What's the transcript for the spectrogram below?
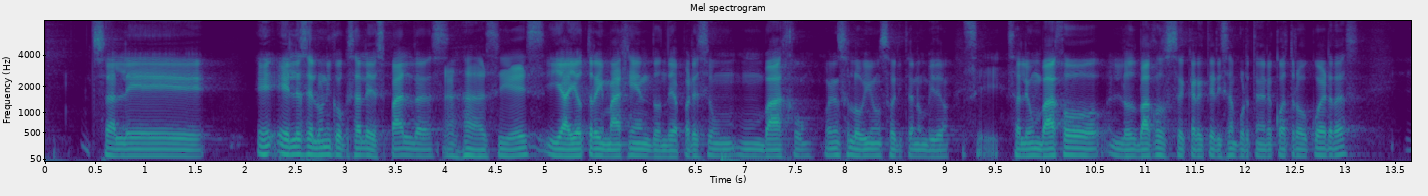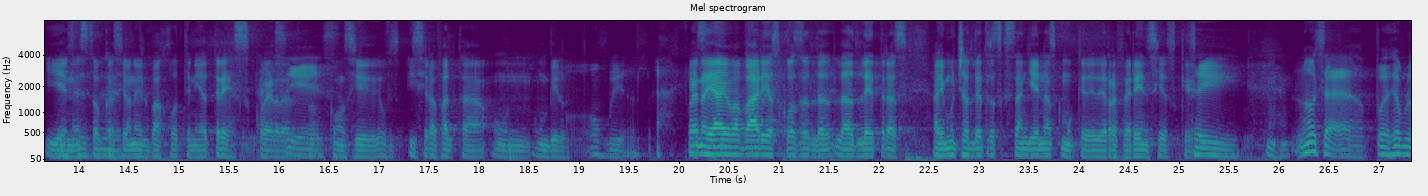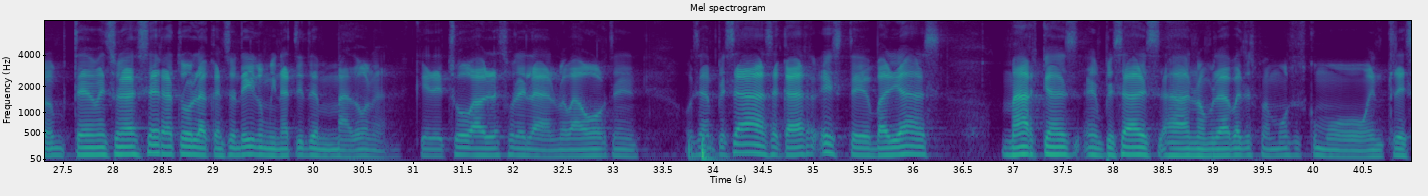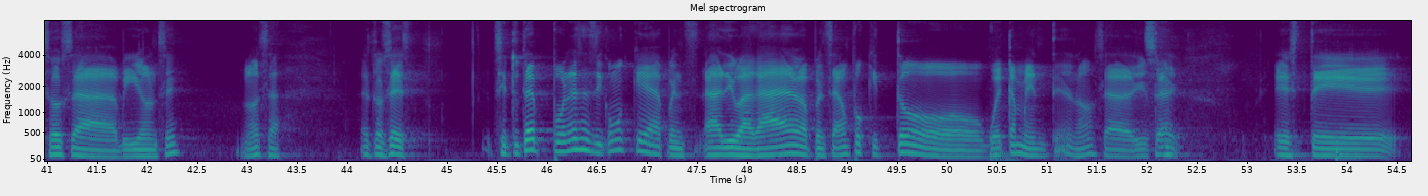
sale... e- Él es el único que sale de espaldas. Ajá, así es. Y hay otra imagen donde aparece un, un bajo. Bueno, eso lo vimos ahorita en un video. Sí. Sale un bajo, los bajos se caracterizan por tener cuatro cuerdas y en esta es, ocasión el bajo tenía tres cuerdas, Así ¿no? es. como si hiciera falta un, un Beatle. Un video. Ah, Bueno, ya hay varias cosas, la- las, letras, hay muchas letras que están llenas como que de, de referencias que... Sí. No, o sea, por ejemplo, te mencioné hace rato la canción de Illuminati de Madonna, que de hecho habla sobre la nueva orden. O sea, empieza a sacar este, varias marcas, empieza a nombrar varios famosos como entre esos a Beyoncé, ¿no? O sea, entonces, si tú te pones así como que a, a divagar, a pensar un poquito huecamente, ¿no? O sea, Sí. este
